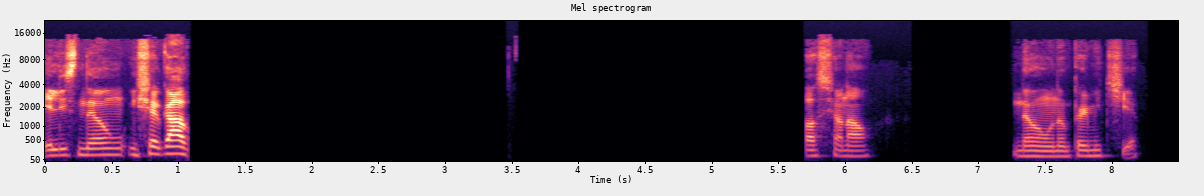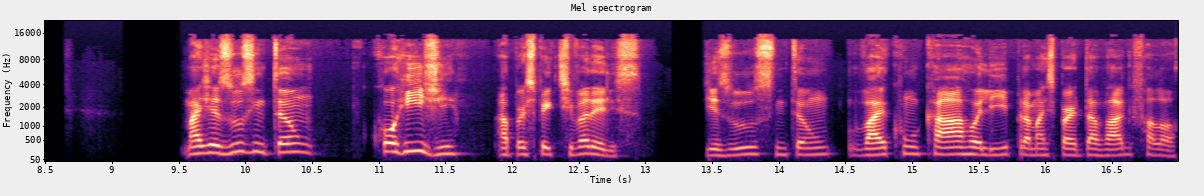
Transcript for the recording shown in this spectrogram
eles não enxergavam. Nacional não não permitia. Mas Jesus então corrige a perspectiva deles. Jesus então vai com o carro ali para mais perto da vaga e fala: Ó, oh,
